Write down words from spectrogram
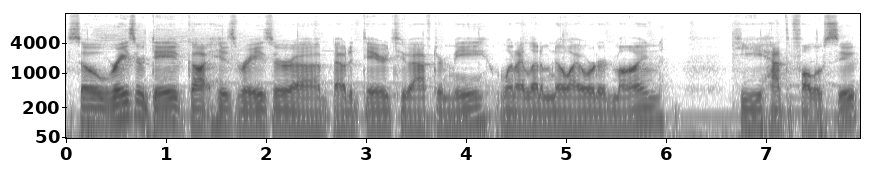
So Razor Dave got his RZR uh, about a day or two after me. When I let him know I ordered mine, he had to follow suit.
